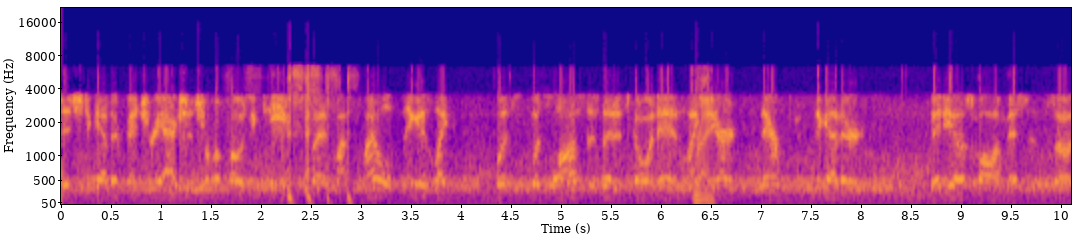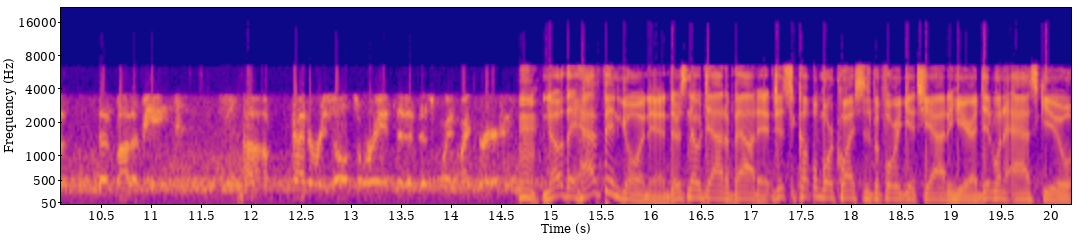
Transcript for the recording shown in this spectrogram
stitch together bench reactions from opposing teams, but my, my whole thing is like, what's what's lost is that it's going in. Like right. they are they're putting together videos while I'm missing, so it doesn't bother me. Uh, I'm kind of results oriented at this point in my career. Mm, no, they have been going in. There's no doubt about it. Just a couple more questions before we get you out of here. I did want to ask you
